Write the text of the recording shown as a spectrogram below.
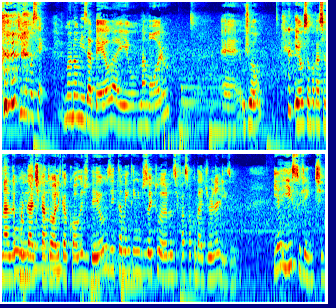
Quem é você? Meu nome é Isabela, eu namoro é, o João. Eu sou vocacionada da comunidade católica Colo de Deus e também tenho 18 anos e faço faculdade de jornalismo. E é isso, gente.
